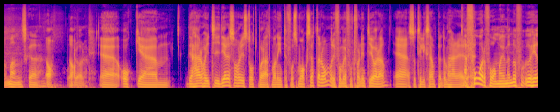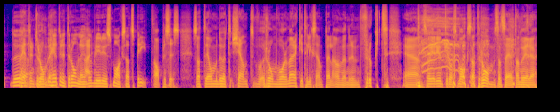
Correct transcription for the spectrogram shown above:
om man ska Ja, ja. Eh, och ehm, det här har ju tidigare så har det stått bara att man inte får smaksätta dem och det får man fortfarande inte göra. Eh, så till exempel de här... Ja, får får man ju, men då, då, het, då, Då heter det inte rom Då längre. heter det inte rom längre. Då blir det ju smaksatt sprit. Ja, precis. Så att eh, om du har ett känt romvarumärke till exempel använder en frukt eh, så är det ju inte då smaksatt rom så att säga, utan då är det,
